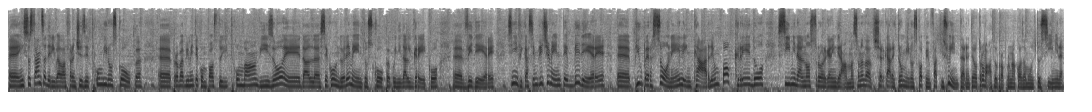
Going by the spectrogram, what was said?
Eh, in sostanza deriva dal francese trombinoscope, eh, probabilmente composto di trombin, viso, e dal secondo elemento scope, quindi dal greco eh, vedere. Significa semplicemente vedere eh, più persone, elencarle, un po' credo simile al nostro organigramma. Sono andata a cercare trombinoscopio infatti su internet e ho trovato proprio una cosa molto simile.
